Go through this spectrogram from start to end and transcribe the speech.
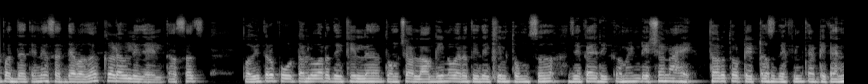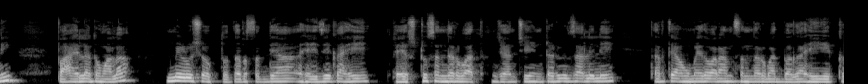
पद्धतीने सध्या बघा कळवली जाईल. तसंच पवित्र पोर्टलवर देखील तुमच्या लॉग इनवरती देखील तुमचं जे काही रिकमेंडेशन आहे तर तो टेटस देखील त्या ठिकाणी पाहायला तुम्हाला मिळू शकतो. तर सध्या हे जे काही फेस टू संदर्भात ज्यांची इंटरव्ह्यू झालेली तर त्या उमेदवारांसंदर्भात बघा ही एक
